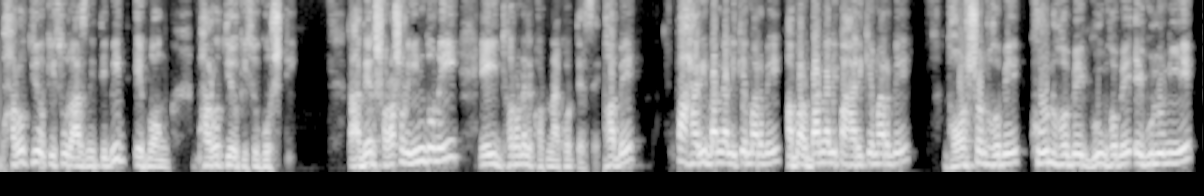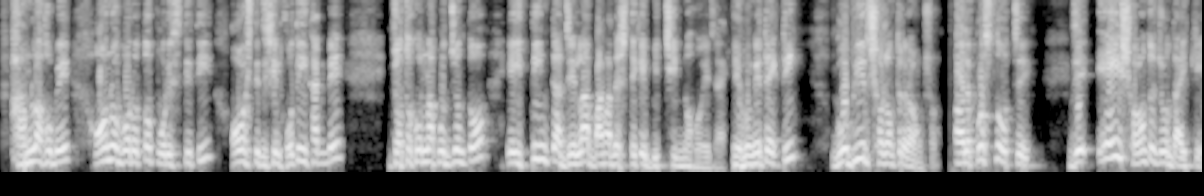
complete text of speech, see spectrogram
ভারতীয় কিছু রাজনীতিবিদ এবং ভারতীয় কিছু গোষ্ঠী। তাদের সরাসরি ইন্ধনেই এই ধরনের ঘটনা ঘটতেছে হবে পাহাড়ি বাঙালিকে মারবে, আবার বাঙালি পাহাড়িকে মারবে, ধর্ষণ হবে, খুন হবে, গুম হবে, এগুলো নিয়ে হামলা হবে, অনবরত পরিস্থিতি অস্থিতিশীল হতেই থাকবে। যতক্ষণ না পর্যন্ত এই তিনটা জেলা বাংলাদেশ থেকে বিচ্ছিন্ন হয়ে যায়। এবং এটা একটি গভীর ষড়যন্ত্রের অংশ। তাহলে প্রশ্ন হচ্ছে যে এই ষড়যন্ত্রের জন্য দায়ী কে?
